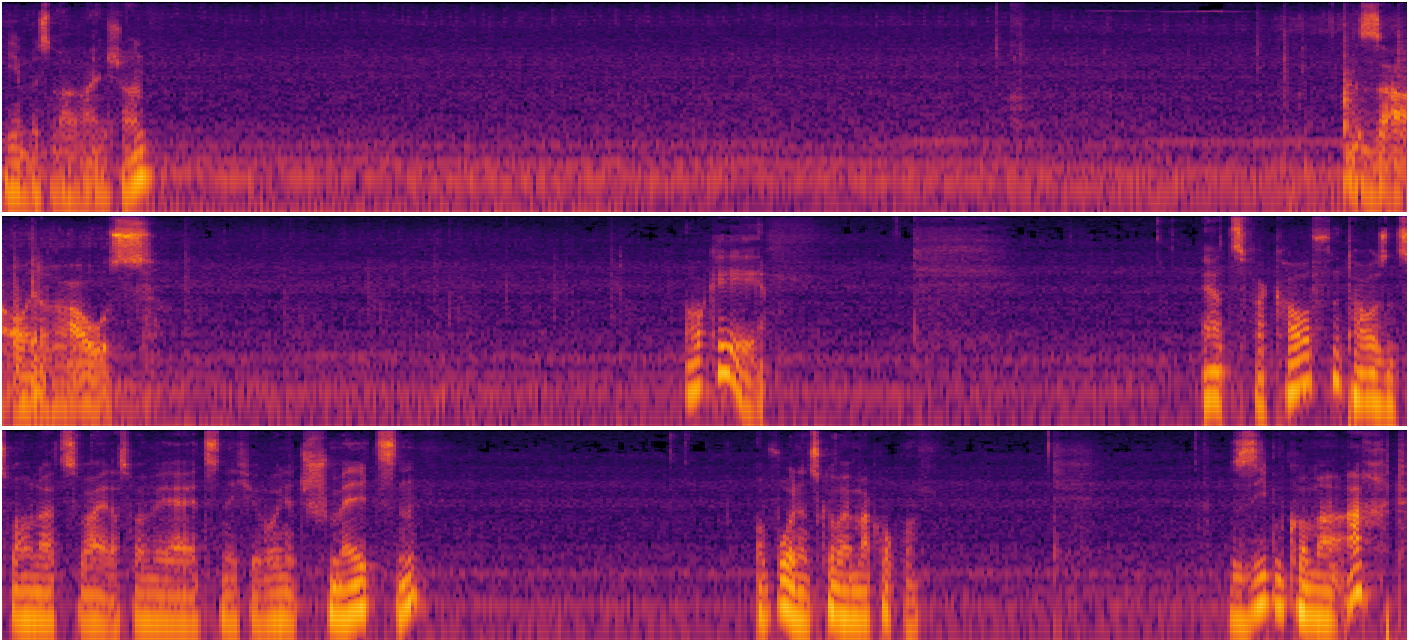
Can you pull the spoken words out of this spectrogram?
Hier müssen wir reinschauen. So, und raus. Okay. Erz verkaufen, 1202, das wollen wir ja jetzt nicht. Wir wollen jetzt schmelzen. Obwohl, jetzt können wir mal gucken. 7,8.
